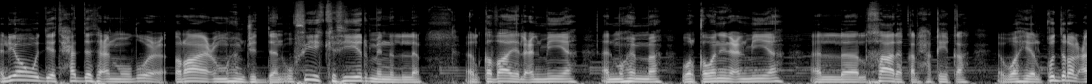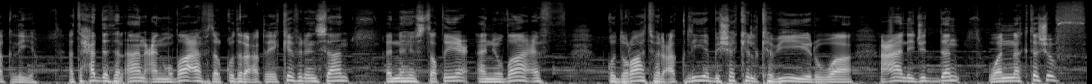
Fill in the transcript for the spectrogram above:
اليوم ودي أتحدث عن موضوع رائع ومهم جدا وفيه كثير من القضايا العلمية المهمة والقوانين العلمية الخارقة الحقيقة وهي القدرة العقلية. أتحدث الآن عن مضاعفة القدرة العقلية كيف الإنسان أنه يستطيع أن يضاعف قدراته العقلية بشكل كبير وعالي جدا وأن نكتشف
